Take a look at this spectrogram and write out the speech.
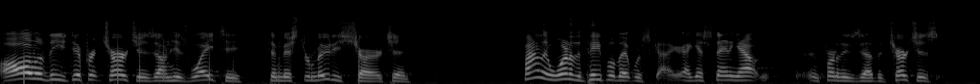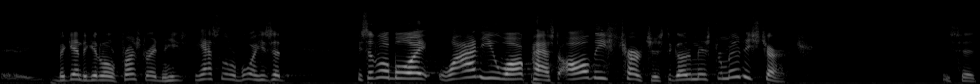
all of these different churches on his way to, to Mr. Moody's church. And finally, one of the people that was, I guess, standing out in front of these other churches uh, began to get a little frustrated, and he, he asked the little boy, he said, he said, Little boy, why do you walk past all these churches to go to Mr. Moody's church? He said,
